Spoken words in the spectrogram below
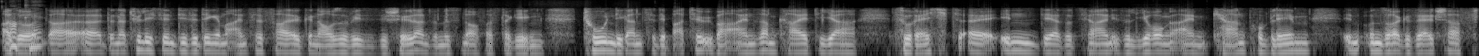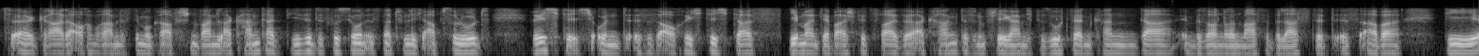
Also okay. da, äh, natürlich sind diese Dinge im Einzelfall genauso, wie Sie sie schildern. Wir müssen auch was dagegen tun. Die ganze Debatte über Einsamkeit, die ja zu Recht äh, in der sozialen Isolierung ein Kernproblem in unserer Gesellschaft, äh, gerade auch im Rahmen des demografischen Wandels erkannt hat. Diese Diskussion ist natürlich absolut richtig. Und es ist auch richtig, dass jemand, der beispielsweise erkrankt ist und im Pflegeheim nicht besucht werden kann, da im besonderen Maße belastet ist. Aber die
